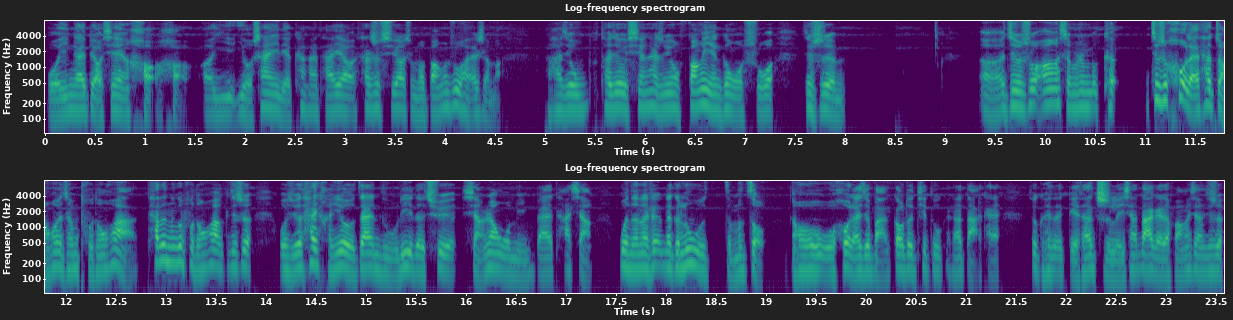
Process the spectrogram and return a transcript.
我应该表现好好呃友善一点，看看他要他是需要什么帮助还是什么，他就他就先开始用方言跟我说，就是呃就是说啊什么什么可。就是后来他转换成普通话，他的那个普通话就是，我觉得他很有在努力的去想让我明白他想问的那个那个路怎么走。然后我后来就把高德地图给他打开，就给他给他指了一下大概的方向，就是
